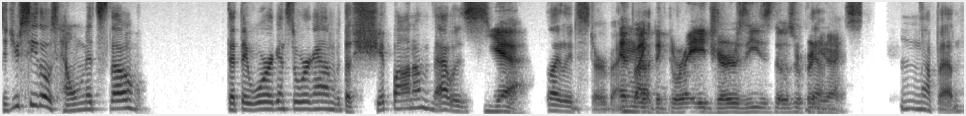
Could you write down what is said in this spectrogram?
Did you see those helmets, though, that they wore against Oregon with the ship on them? That was yeah, slightly disturbing. And but... like the gray jerseys, those were pretty yeah. nice. Not bad.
